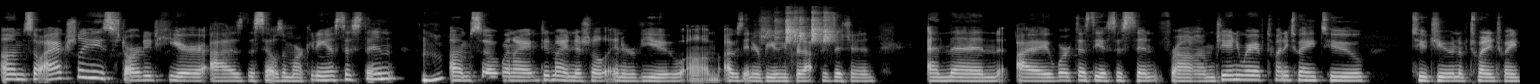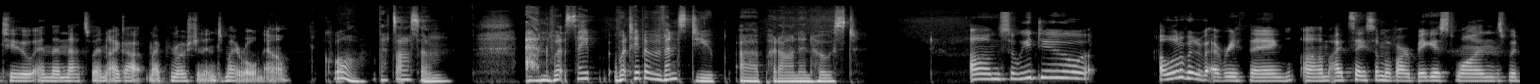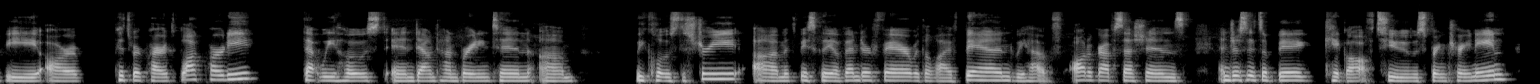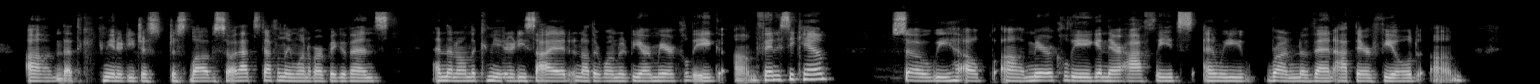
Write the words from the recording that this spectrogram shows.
Um, so I actually started here as the sales and marketing assistant. Mm-hmm. Um, so when I did my initial interview, um, I was interviewing for that position and then I worked as the assistant from January of 2022 to June of 2022. And then that's when I got my promotion into my role now. Cool. That's awesome. And what type what type of events do you uh, put on and host? Um, so we do a little bit of everything. Um, I'd say some of our biggest ones would be our Pittsburgh Pirates block party that we host in downtown Bradenton. Um, we close the street. Um, it's basically a vendor fair with a live band. We have autograph sessions, and just it's a big kickoff to spring training um, that the community just just loves. So that's definitely one of our big events. And then on the community side, another one would be our Miracle League um, fantasy camp. So we help uh, Miracle League and their athletes, and we run an event at their field um,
